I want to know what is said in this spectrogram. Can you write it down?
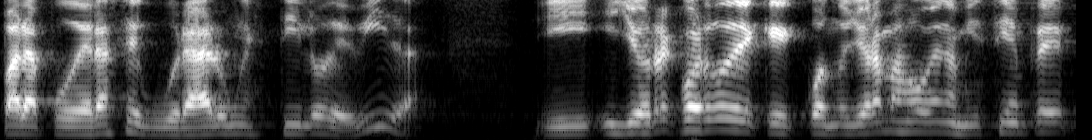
para poder asegurar un estilo de vida. Y, y, yo recuerdo de que cuando yo era más joven, a mí siempre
